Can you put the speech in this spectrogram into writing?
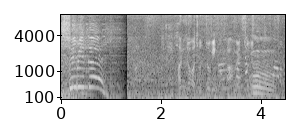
시민들, 반저가 저쪽인 건가? 왼쪽인 건가?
